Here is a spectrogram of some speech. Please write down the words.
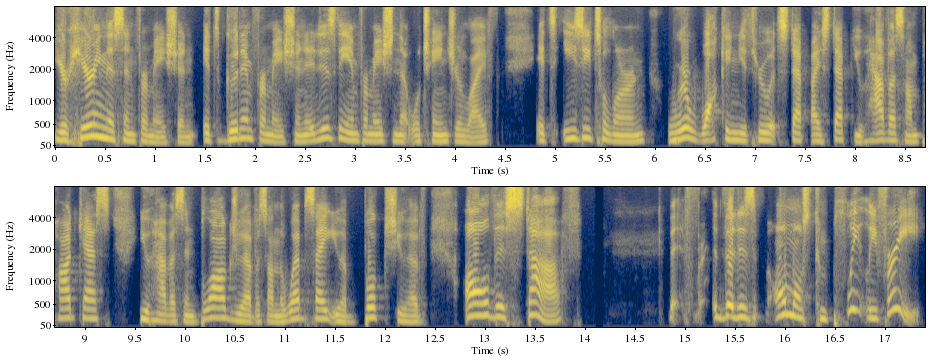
You're hearing this information. It's good information. It is the information that will change your life. It's easy to learn. We're walking you through it step by step. You have us on podcasts. You have us in blogs. You have us on the website. You have books. You have all this stuff that, that is almost completely free.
